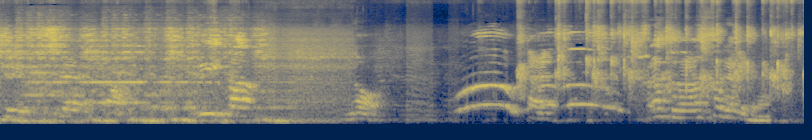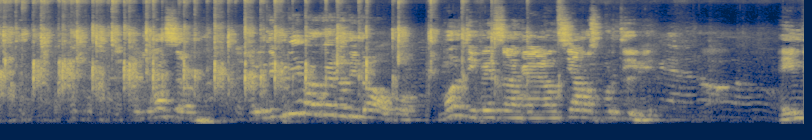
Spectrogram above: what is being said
certa, vita no. Tratto da una storia vera. Adesso quello di prima o quello di dopo? Molti pensano che non siamo sportivi e invece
